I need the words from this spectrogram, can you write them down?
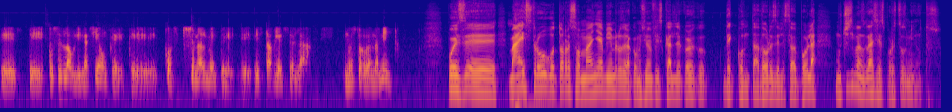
este, pues es la obligación que, que constitucionalmente eh, establece la nuestro ordenamiento. Pues, eh, maestro Hugo Torres Omaña, miembro de la Comisión Fiscal del Colegio de Contadores del Estado de Puebla, muchísimas gracias por estos minutos.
